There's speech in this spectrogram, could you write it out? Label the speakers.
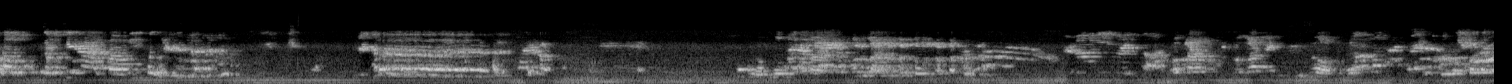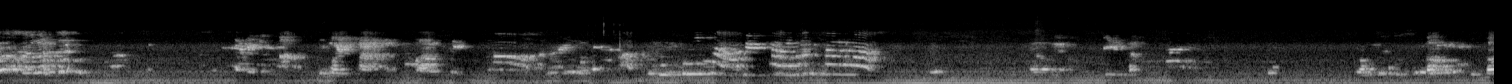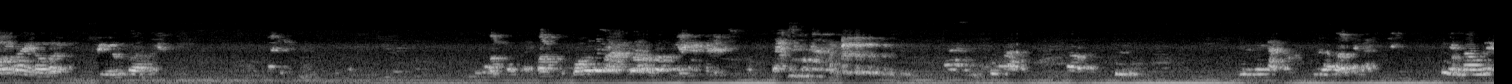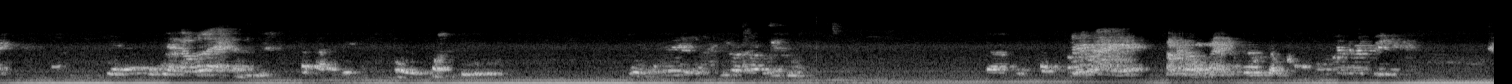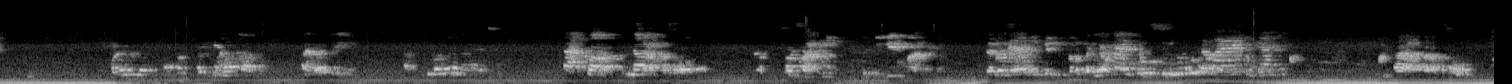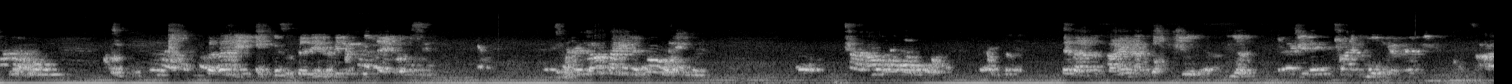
Speaker 1: เราเราที่ร้านเราที่สุด เราเลยเราแหละไม่ไหวมันเป็น ตาบอกเรา
Speaker 2: ภาษาที่เป็นเรียกมาแต่ภาษาที่เป็นต้องไป
Speaker 1: เราให้ผู้ซื้อเราให้เหมือนกัน
Speaker 2: อ่าแต่ถ้าเด็กไม่สนใจเรียนเป็นผู้ใหญ่ก็สิ
Speaker 1: เราไปแล้วก็
Speaker 2: แต่ถ้าสุดท้ายนะก็เชื่อเชื่อเชื่อบ้านรวมแบบนี้มีภาษา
